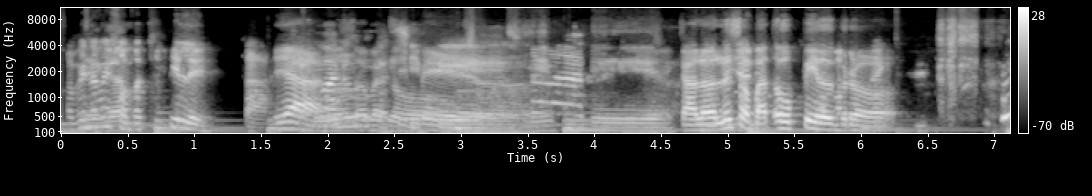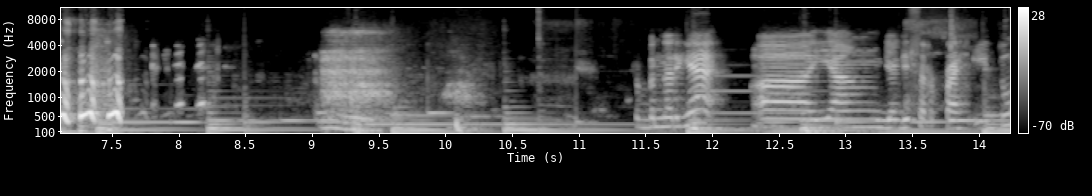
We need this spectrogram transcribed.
Tapi Ya namanya kan? sobat sipil ya? Nah, Iya, Waduh. sobat sipil. sipil. Sipil. Kalau lu sobat upil, bro. Sebenarnya yang jadi surprise itu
